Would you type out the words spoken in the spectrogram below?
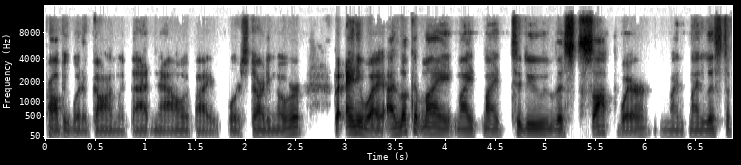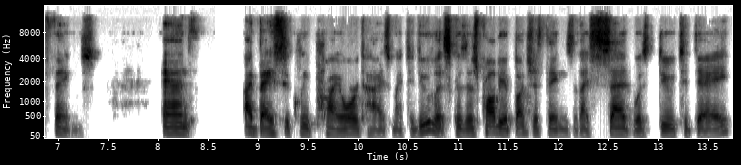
probably would have gone with that now if I were starting over. But anyway, I look at my my my to-do list software, my my list of things, and I basically prioritize my to-do list because there's probably a bunch of things that I said was due today.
